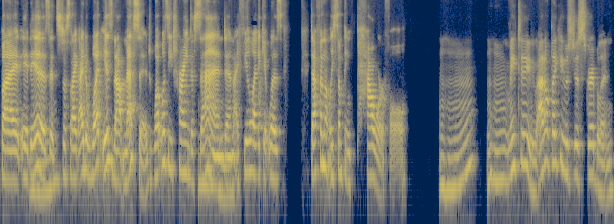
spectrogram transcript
But it mm-hmm. is, it's just like, I don't, what is that message? What was he trying to send? Mm-hmm. And I feel like it was definitely something powerful. Mm-hmm. Mm-hmm. Me too. I don't think he was just scribbling.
